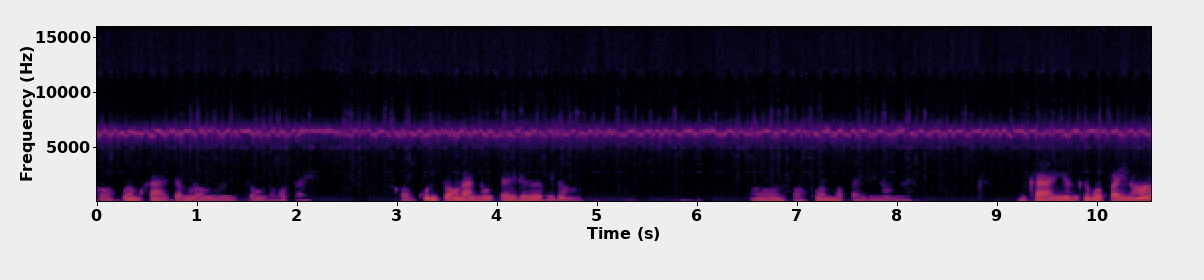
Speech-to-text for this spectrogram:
ขอความค่าจังลองเลยส่งก็ว่าไป ขอบคุณสองหลานน้องใจเด้อพี่น้องโอ้ขอความว่าไปพี่น้องเลค่าอย่างคือว่าไปเนาะ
